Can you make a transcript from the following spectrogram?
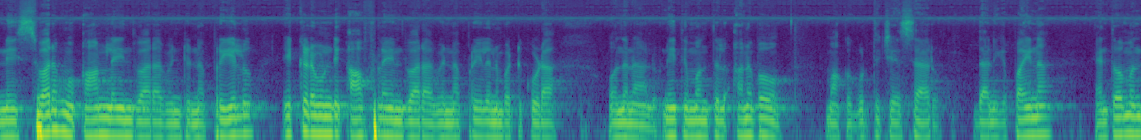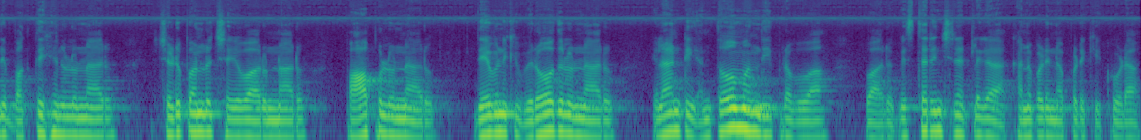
నీ స్వరము ఆన్లైన్ ద్వారా వింటున్న ప్రియులు ఇక్కడ ఉండి ఆఫ్లైన్ ద్వారా విన్న ప్రియులను బట్టి కూడా వందనాలు. నీతిమంతుల అనుభవం మాకు గుర్తు చేశారు. దానికి పైన ఎంతోమంది భక్తిహీనులు ఉన్నారు చెడు పనులు చేయవారున్నారు పాపులున్నారు దేవునికి విరోధులున్నారు. ఇలాంటి ఎంతోమంది ప్రభువ వారు విస్తరించినట్లుగా కనబడినప్పటికీ కూడా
